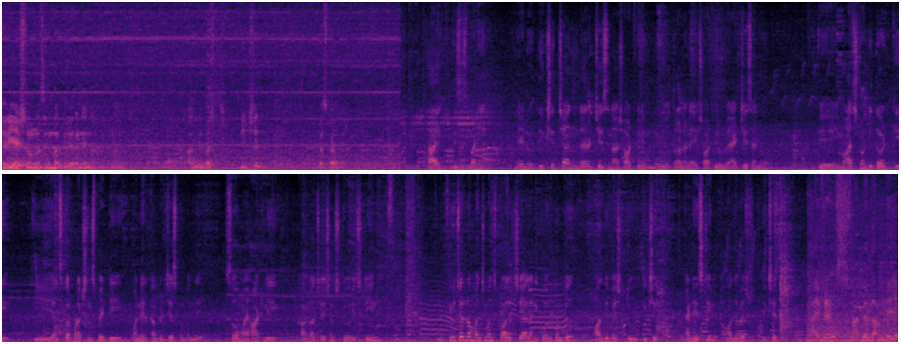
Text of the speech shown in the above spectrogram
వేరియేషన్ ఉన్న సినిమాలు తీయాలని నేను అనుకుంటున్నాను. All the best Dikshit best of hi this is Mani నేను దీక్షిత్ చాంద్ డైరెక్ట్ చేసిన షార్ట్ ఫిలిం మూడు ఉత్తరాలు అనే షార్ట్ ఫిలింలో యాడ్ చేశాను. ఈ మార్చ్ ట్వంటీ థర్డ్కి ఈ ఎల్స్కోర్ ప్రొడక్షన్స్ పెట్టి వన్ ఇయర్ కంప్లీట్ చేసుకుంటుంది. So my heartly congratulations to his team ఫ్యూచర్లో మంచి మంచి ప్రాజెక్ట్స్ చేయాలని కోరుకుంటూ all the best to Dikshit and his team all the best Dikshit hi friends నా పేరు ధర్మతేజ.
